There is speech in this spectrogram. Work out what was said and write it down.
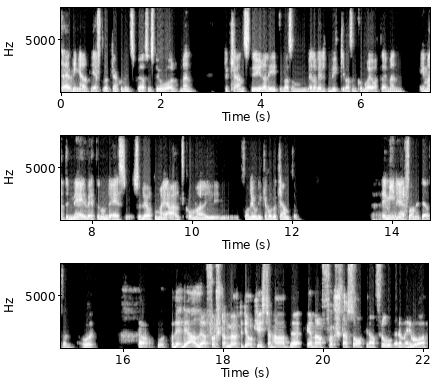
tävlingar. Efteråt kanske det inte spelar så stor roll. Men du kan styra lite, vad som, eller väldigt mycket vad som kommer åt dig. Men är man inte medveten om det så, så låter man ju allt komma i, från olika håll och kanter. Det är min erfarenhet i alla fall. Och, ja, och det, det allra första mötet jag och Christian hade, en av de första sakerna han frågade mig var att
